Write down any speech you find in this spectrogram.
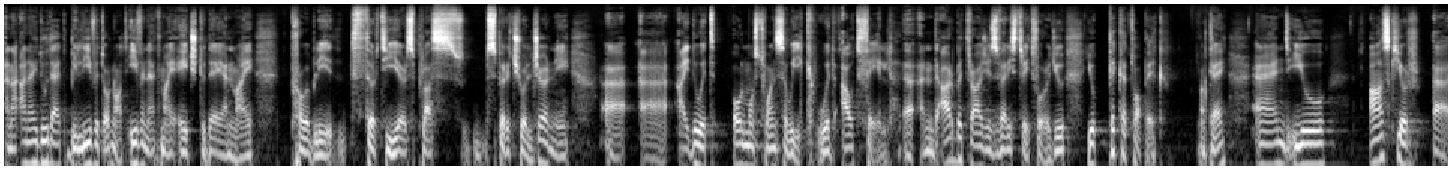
and, I, and I do that, believe it or not, even at my age today and my probably 30 years plus spiritual journey, uh, uh, I do it almost once a week without fail. Uh, and the arbitrage is very straightforward. You you pick a topic, okay, and you ask your uh,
